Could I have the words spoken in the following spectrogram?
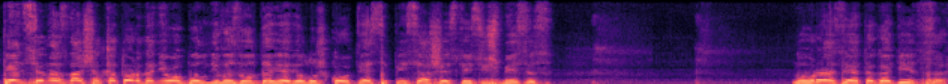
Пенсию назначил, который до него был, не вызвал доверия Лужков, 256 тысяч в месяц. Ну, разве это годится?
